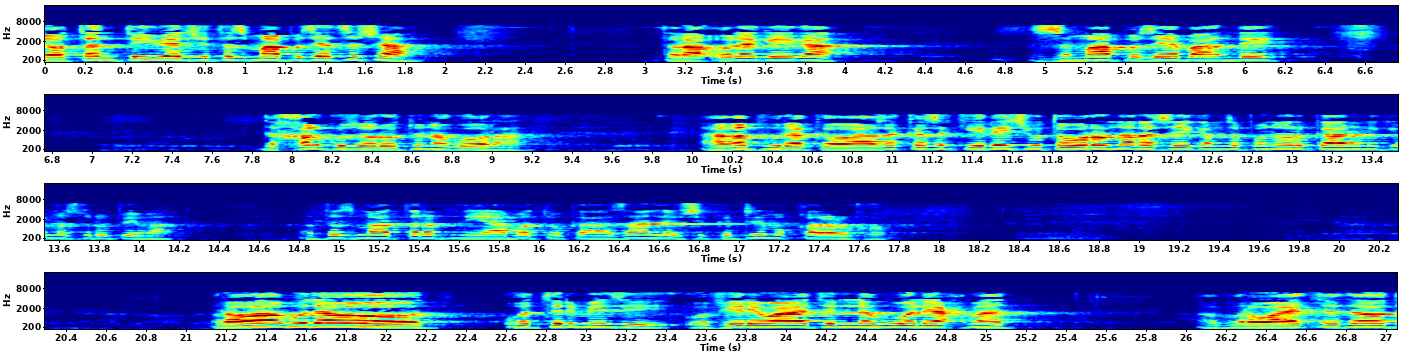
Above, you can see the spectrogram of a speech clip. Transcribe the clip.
یو تن تی ویل چې تاسو ما په ځای څه شه ترا اولګېګا زما په ځای باندې د خلکو ضرورتونه ګوره هغه پورا کوازه کزه کېدې چې تور نه رسېږم زه په نور کارونو کې مصروف یم او تاسو ما طرف نیابت او کازان له سیکرټري مقرر کو رواه ابو داود والترمذي وفي روايه له ولاحمد ابو روایت دا د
